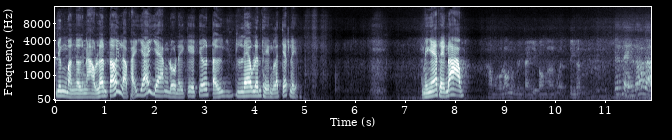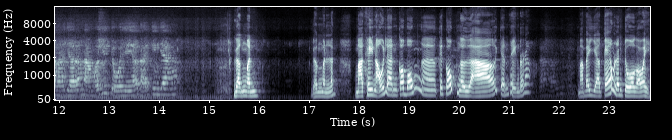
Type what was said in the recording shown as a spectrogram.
Nhưng mà người nào lên tới là phải giái gian đồ này kia chứ tự leo lên thiền là chết liền. Mày nghe thiền đó không? Không, cô nói luôn đi, tại vì con ờ, ít đi lắm. cái thiền đó là giờ đang nằm ở dưới chùa gì ở tại kiên giang á? Gần mình. Gần mình lắm. Mà khi nổi lên có bốn ờ, cái cốt ngừ ở trên thiền đó đó. Mà bây giờ kéo lên chùa rồi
